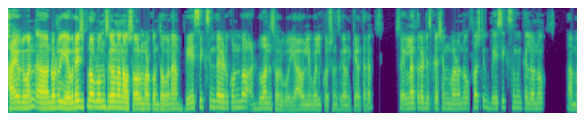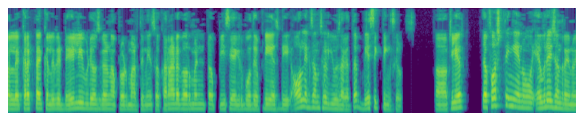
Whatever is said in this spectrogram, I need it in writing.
ಹಾಯ್ ಎವ್ರಿವನ್ ನೋಡ್ರಿ ಎವರೇಜ್ ಪ್ರಾಬ್ಲಮ್ಸ್ ಗಳನ್ನ ನಾವು ಸಾಲ್ವ್ ಮಾಡ್ಕೊಂತ ಹೋಗೋಣ. ಬೇಸಿಕ್ಸ್ ಇಂದ ಹಿಡ್ಕೊಂಡು ಅಡ್ವಾನ್ಸ್ ವರೆಗೂ ಯಾವ ಲೆವೆಲ್ ಕ್ವಶನ್ಸ್ ಗಳನ್ನ ಕೇಳ್ತಾರೆ. ಸೊ ಎಲ್ಲಾ ತರ ಡಿಸ್ಕಷನ್ ಮಾಡೋಣ. ಫಸ್ಟ್ ಬೇಸಿಕ್ಸ್ ಕಲಿಯೋನು ಆಮೇಲೆ ಕರೆಕ್ಟ್ ಆಗಿ ಕಲೀರಿ. ಡೈಲಿ ವಿಡಿಯೋಸ್ ಗಳನ್ನ ಅಪ್ಲೋಡ್ ಮಾಡ್ತೀನಿ. So Karnataka government P C ಆಗಿರ್ಬೋದು F D S D all exams ಗಳಿಗೆ ಯೂಸ್ ಆಗುತ್ತೆ. ಬೇಸಿಕ್ ಥಿಂಗ್ಸ್ಗಳು. ಕ್ಲಿಯರ್ ದ ಫಸ್ಟ್ ಥಿಂಗ್ ಏನು? ಎವರೇಜ್ ಅಂದ್ರೆ ಏನು?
